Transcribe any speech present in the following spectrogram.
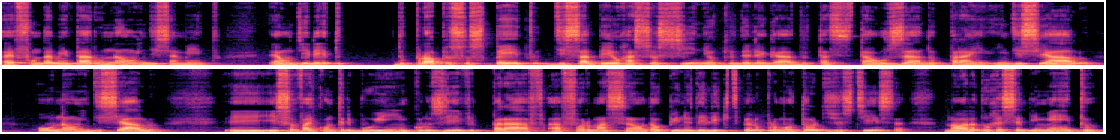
é, fundamentar o não indiciamento. É um direito do próprio suspeito de saber o raciocínio que o delegado está tá usando para indiciá-lo ou não indiciá-lo. E isso vai contribuir, inclusive, para a formação da opinião delicti pelo promotor de justiça na hora do recebimento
